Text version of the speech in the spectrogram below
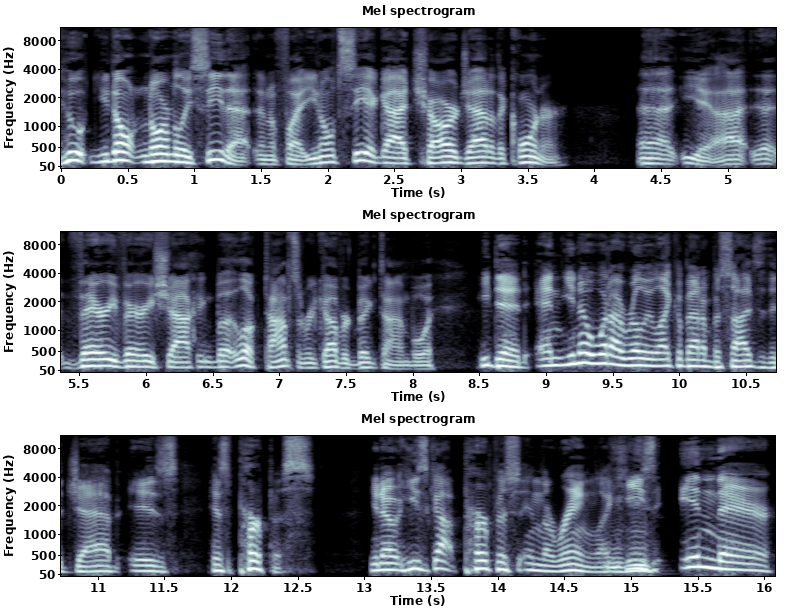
who you don't normally see that in a fight. You don't see a guy charge out of the corner. Uh, yeah, uh, very very shocking. But look, Thompson recovered big time, boy. He did. And you know what I really like about him besides the jab is his purpose. You know, he's got purpose in the ring. Like Mhm. he's in there.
